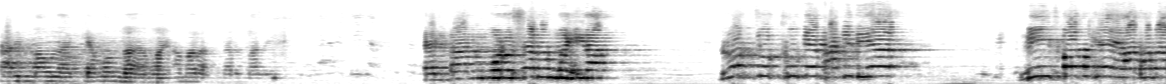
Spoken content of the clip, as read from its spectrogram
কারিম মাওলা কেমন দাম হয় আমার আপনার মালিক। পুরুষ এবং মহিলা, লোক চক্ষুকে ফাঁকি দিয়া নিজ পক্ষে অথবা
